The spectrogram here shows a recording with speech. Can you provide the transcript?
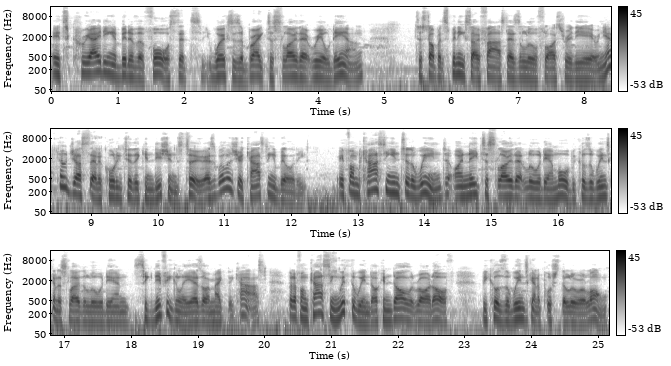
it's creating a bit of a force that works as a brake to slow that reel down to stop it spinning so fast as the lure flies through the air. And you have to adjust that according to the conditions too, as well as your casting ability. If I'm casting into the wind, I need to slow that lure down more because the wind's going to slow the lure down significantly as I make the cast. But if I'm casting with the wind, I can dial it right off because the wind's going to push the lure along.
